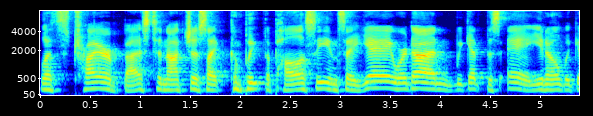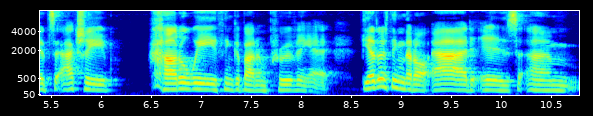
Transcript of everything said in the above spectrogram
let's try our best to not just like complete the policy and say, "Yay, we're done. We get this A." You know, like it's actually how do we think about improving it? The other thing that I'll add is um,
